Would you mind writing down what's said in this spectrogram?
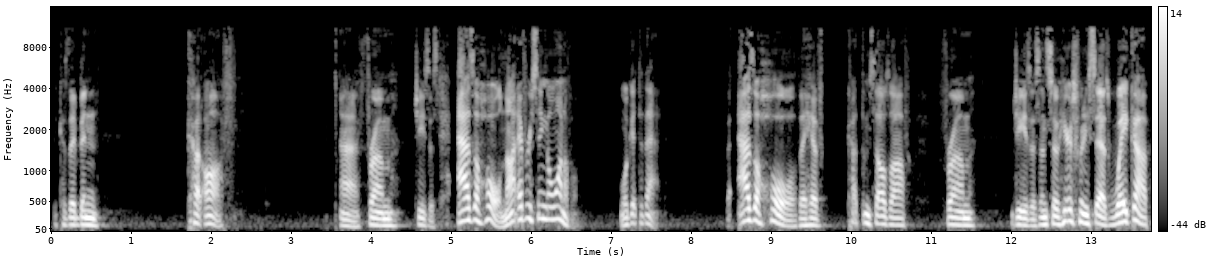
because they've been cut off uh, from Jesus. As a whole, not every single one of them. We'll get to that. But as a whole, they have cut themselves off from Jesus. And so here's what he says Wake up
